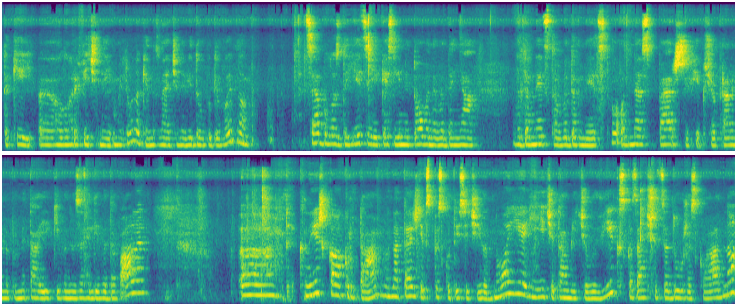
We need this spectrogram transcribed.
такий е, голографічний малюнок, я не знаю, чи на відео буде видно. Це було, здається, якесь лімітоване видання видавництва видавництво. Одне з перших, якщо я правильно пам'ятаю, які вони взагалі видавали. Е, книжка крута, вона теж є в списку тисячі одної. Її читав мій чоловік, сказав, що це дуже складно.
